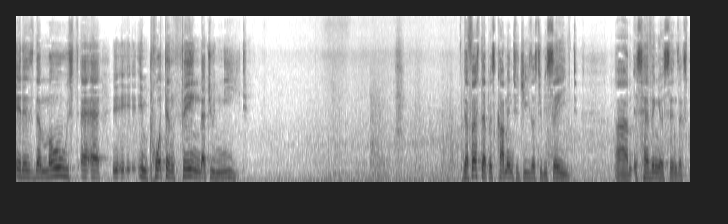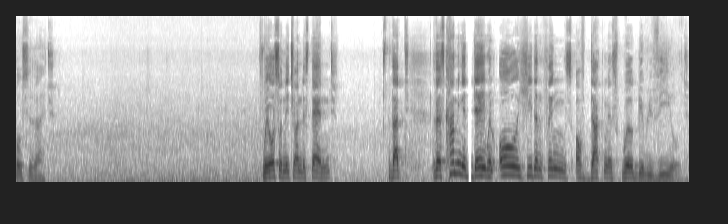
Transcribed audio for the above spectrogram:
it is the most uh, uh, important thing that you need. The first step is coming to Jesus to be saved, um, is having your sins exposed to the light. We also need to understand that there's coming a day when all hidden things of darkness will be revealed.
